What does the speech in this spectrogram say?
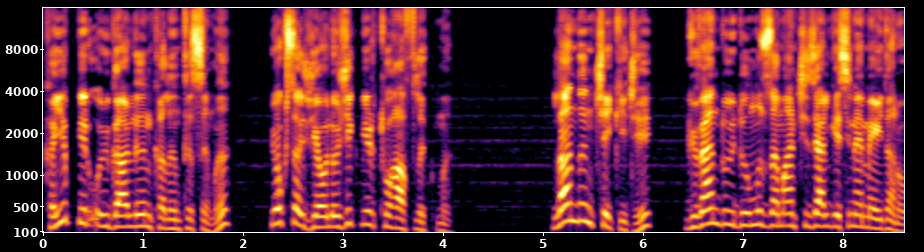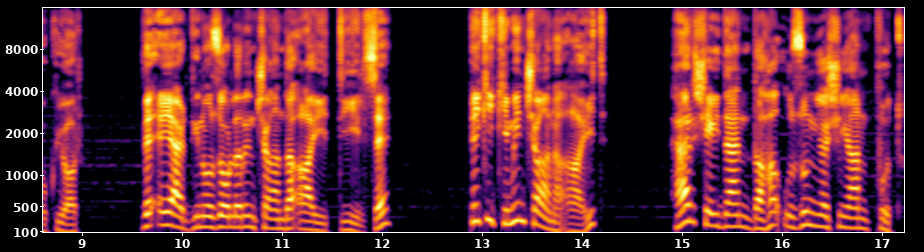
Kayıp bir uygarlığın kalıntısı mı yoksa jeolojik bir tuhaflık mı? London çekici, güven duyduğumuz zaman çizelgesine meydan okuyor. Ve eğer dinozorların çağında ait değilse, peki kimin çağına ait? Her şeyden daha uzun yaşayan put,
